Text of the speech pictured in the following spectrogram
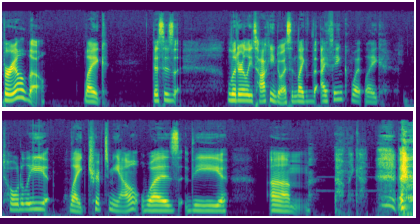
For real though. Like this is literally talking to us and like th- I think what like totally like tripped me out was the um oh my god.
